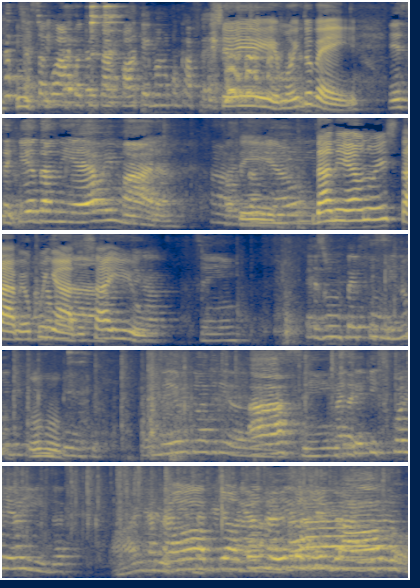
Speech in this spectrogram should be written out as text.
Essa guapa aqui tá só queimando com café. Sim, muito bem. Esse aqui é Daniel e Mara. Ah, Sim. Daniel. Daniel não está, meu cunhado saiu. Sim. És um perfume, não? Uhum. É meu e do Adriano. Ah, sim. Vai ter que escolher ainda. Ai, Ah, porque eu também tô regalo.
